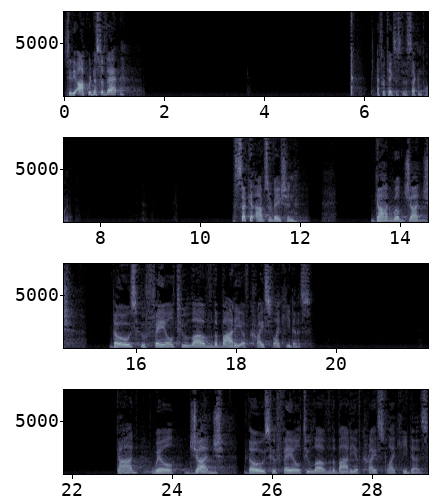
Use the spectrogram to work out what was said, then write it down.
See the awkwardness of that? That's what takes us to the second point. The second observation God will judge those who fail to love the body of Christ like he does. God will judge those who fail to love the body of Christ like he does.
